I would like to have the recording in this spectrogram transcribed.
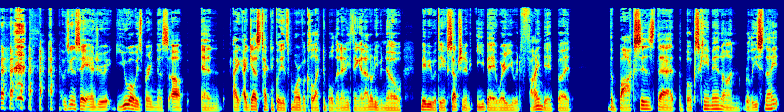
I was going to say, Andrew, you always bring this up, and I, I guess technically it's more of a collectible than anything. And I don't even know, maybe with the exception of eBay, where you would find it, but the boxes that the books came in on release night,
